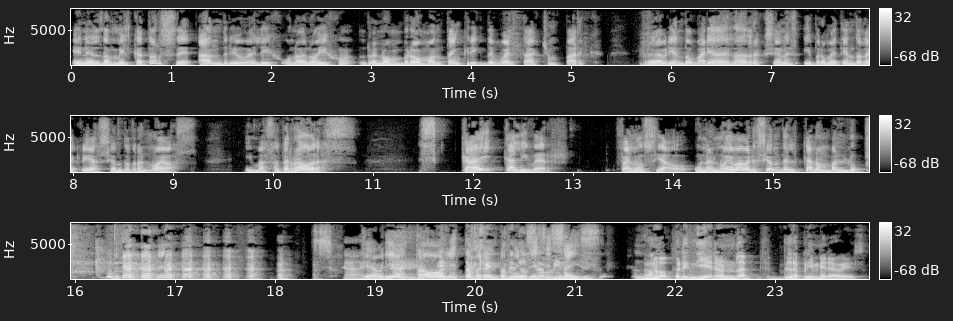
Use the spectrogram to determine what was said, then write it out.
En el 2014, Andrew, el hijo, uno de los hijos, renombró Mountain Creek de vuelta a Action Park, reabriendo varias de las atracciones y prometiendo la creación de otras nuevas y más aterradoras. Sky Caliber fue anunciado, una nueva versión del Cannonball Loop. Es decir, que- que habría estado Esta listo para el gente no se 2016. No, No. aprendieron la, la primera vez.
